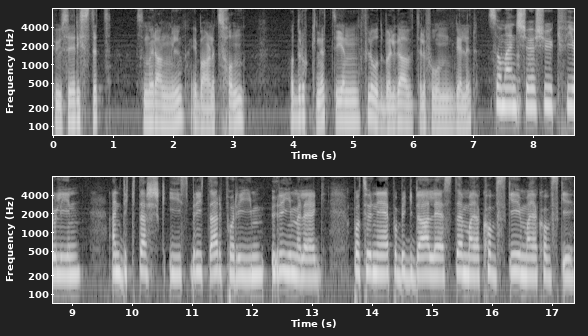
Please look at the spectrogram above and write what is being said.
Huset ristet som rangelen i barnets hånd og druknet i en flodbølge av telefonbjeller. Som en sjøsjuk fiolin, en diktersk isbryter på rim, urimelig. På turné på bygda leste Majakovskij Majakovskij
